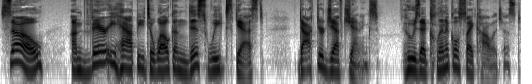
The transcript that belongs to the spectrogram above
So, I'm very happy to welcome this week's guest, Dr. Jeff Jennings, who is a clinical psychologist.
